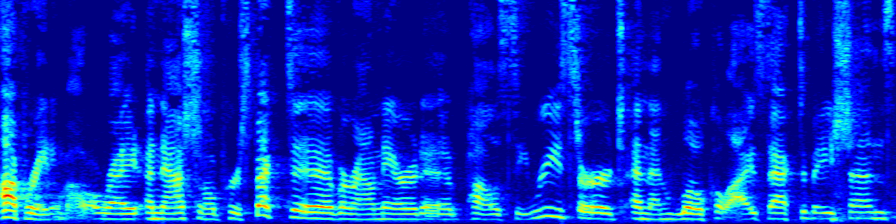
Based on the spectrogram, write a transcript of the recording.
operating model, right? A national perspective around narrative, policy research, and then localized activations.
